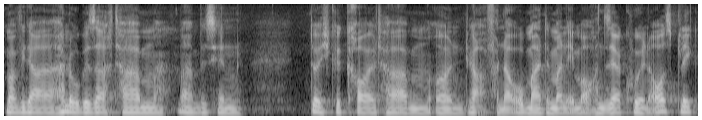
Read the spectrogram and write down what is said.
mal wieder Hallo gesagt haben, mal ein bisschen durchgekrault haben. Und ja, von da oben hatte man eben auch einen sehr coolen Ausblick.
